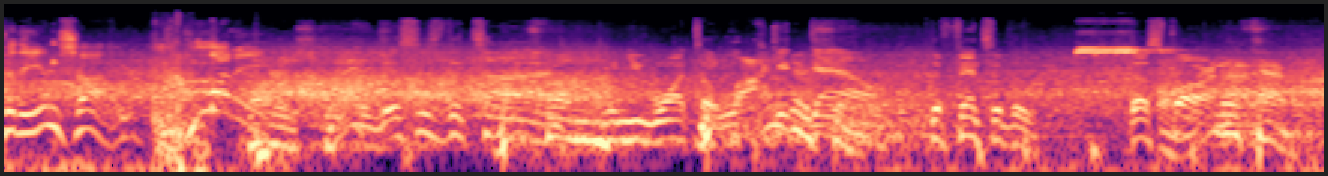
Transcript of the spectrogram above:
To the inside. Money! And this is the time when you want to lock it down defensively. Thus oh. far, not happening.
